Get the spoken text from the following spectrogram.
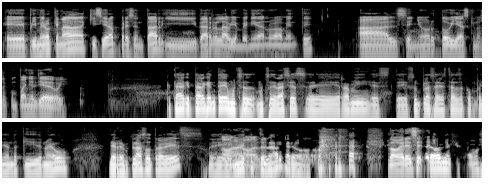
Eh, primero que nada, quisiera presentar y darle la bienvenida nuevamente al señor Tobias que nos acompaña el día de hoy. ¿Qué tal, qué tal, gente? Muchas, muchas gracias, eh, Rami. Este, es un placer estar acompañando aquí de nuevo, de reemplazo otra vez. Eh, no, no, no, titular, pero. no, eres. El... Pero aquí estamos.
